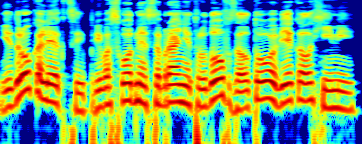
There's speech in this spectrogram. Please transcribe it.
Ядро коллекции – превосходное собрание трудов Золотого века алхимии.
